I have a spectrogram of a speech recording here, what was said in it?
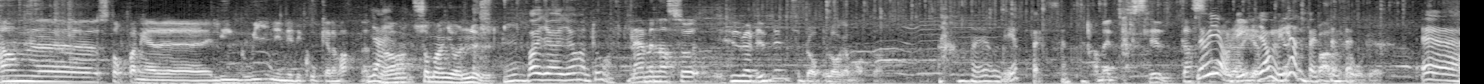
han eh, stoppar ner eh, linguinin i det kokande vattnet. Ja. Ja, som man gör nu. Mm, vad gör jag då? Nej men alltså, hur har du blivit så bra på att laga mat då? Jag vet faktiskt inte. Ja men sluta Nej, men jag svara. vet- jag vet faktiskt inte. Eh,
